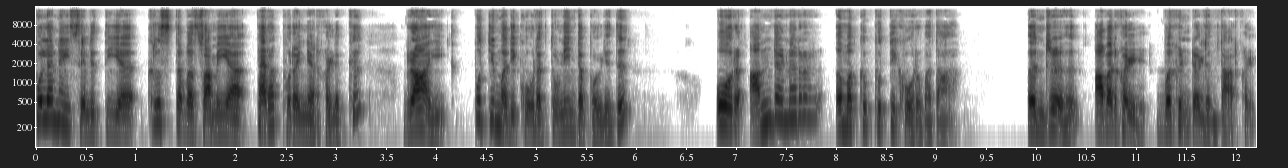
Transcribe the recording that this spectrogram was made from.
புலனை செலுத்திய கிறிஸ்தவ சமய பரப்புரைஞர்களுக்கு ராய் புத்திமதி கூற துணிந்த பொழுது ஓர் அந்தணர் எமக்கு புத்தி கூறுவதா என்று அவர்கள் வெகுண்டெழுந்தார்கள்.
